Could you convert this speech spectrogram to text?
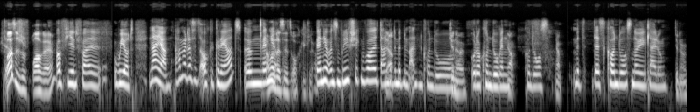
spaßige Sprache? Auf jeden Fall weird. Naja, haben wir das jetzt auch geklärt? Ähm, wenn, Haben wir ihr, das jetzt auch geklappt? wenn ihr uns einen Brief schicken wollt, dann Ja. bitte mit einem Antenkondor. Genau, Oder Kondorin. Ja. Kondors. Ja. Mit des Kondors neue Kleidung. genau.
